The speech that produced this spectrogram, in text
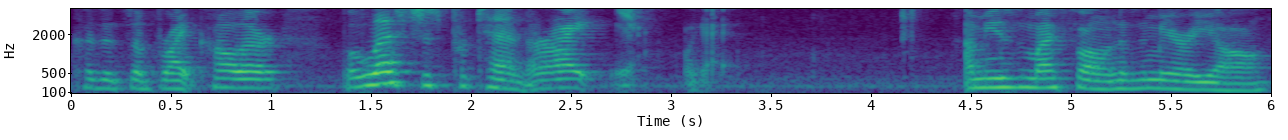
because it's a bright color. But let's just pretend, all right? Yeah, okay. I'm using my phone as a mirror, y'all.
